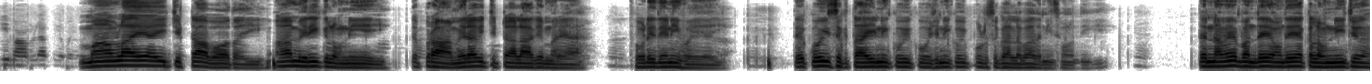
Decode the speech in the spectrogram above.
ਕੀ ਮਾਮਲਾ ਕੀ ਹੋਇਆ? ਮਾਮਲਾ ਇਹ ਆ ਜੀ ਚਿੱਟਾ ਬਹੁਤ ਆ ਜੀ। ਆ ਮੇਰੀ ਕਲੋਨੀ ਹੈ ਜੀ। ਤੇ ਭਰਾ ਮੇਰਾ ਵੀ ਚਿੱਟਾ ਲਾ ਕੇ ਮਰਿਆ। ਥੋੜੇ ਦਿਨ ਹੀ ਹੋਏ ਆ ਜੀ। ਤੇ ਕੋਈ ਸਖਤਾਈ ਨਹੀਂ ਕੋਈ ਕੁਛ ਨਹੀਂ ਕੋਈ ਪੁਲਿਸ ਗੱਲਬਾਤ ਨਹੀਂ ਸੁਣਦੀ ਗੀ। ਤੇ ਨਵੇਂ ਬੰਦੇ ਆਉਂਦੇ ਆ ਕਲੋਨੀ 'ਚ।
